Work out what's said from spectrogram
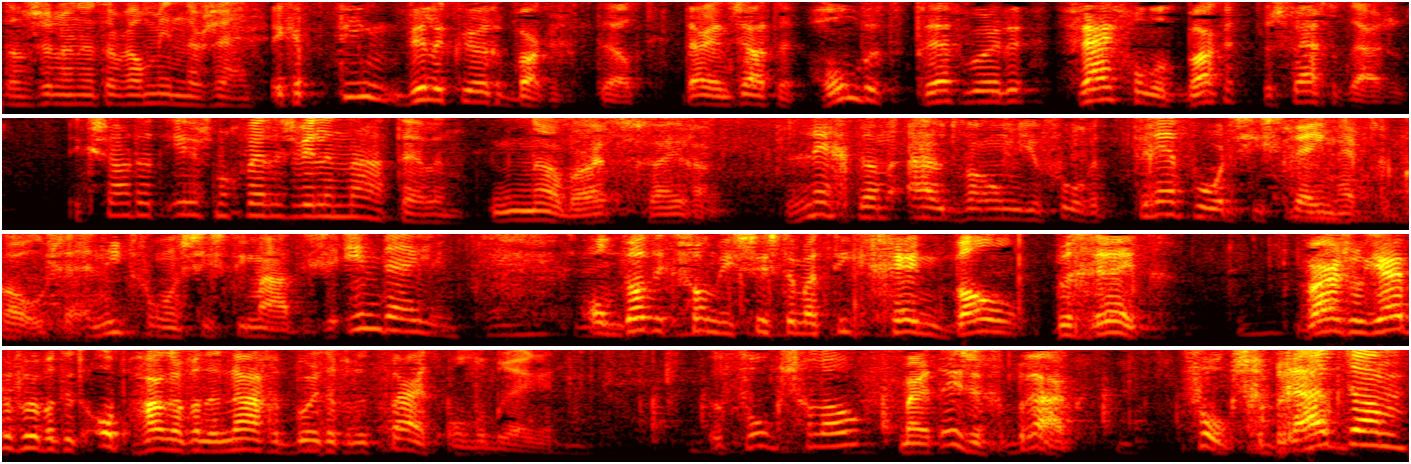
Dan zullen het er wel minder zijn. Ik heb 10 willekeurige bakken geteld. Daarin zaten 100 trefwoorden, 500 bakken, dus 50.000. Ik zou dat eerst nog wel eens willen natellen. Nou Bart, ga je gang. Leg dan uit waarom je voor het trefwoordensysteem hebt gekozen en niet voor een systematische indeling. Omdat ik van die systematiek geen bal begreep. Waar zou jij bijvoorbeeld het ophangen van de nageboorte van het paard onderbrengen? Volksgeloof? Maar het is een gebruik. Volksgebruik dan?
